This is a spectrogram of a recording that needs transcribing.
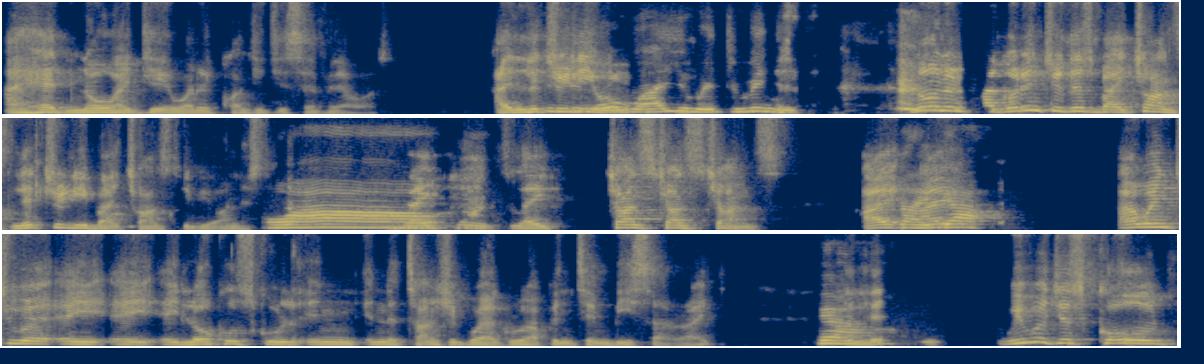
I had no idea what a quantity surveyor was. I literally you know why you were doing it? no, no, no, I got into this by chance, literally by chance, to be honest. Wow. By chance, like chance, chance, chance. I, Right, I yeah. I went to a, a, a, a local school in, in the township where I grew up in Tembisa, right? Yeah. And we were just called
